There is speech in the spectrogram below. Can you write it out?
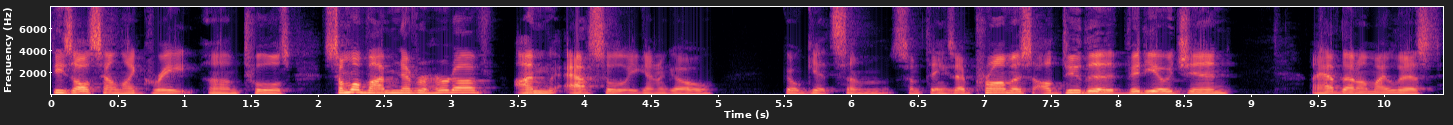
These all sound like great um, tools. Some of them I've never heard of. I'm absolutely going to go go get some some things. I promise I'll do the VideoGen. I have that on my list.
